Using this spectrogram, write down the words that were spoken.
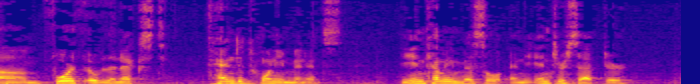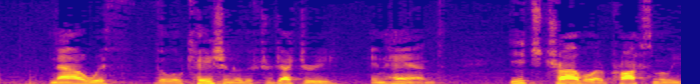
Um, fourth, over the next 10 to 20 minutes, the incoming missile and the interceptor, now with the location or the trajectory in hand, each travel at approximately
